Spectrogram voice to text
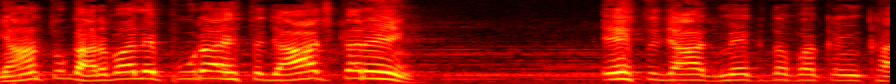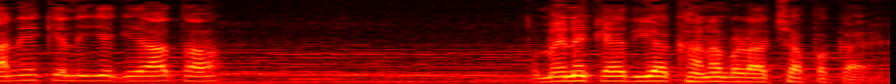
यहाँ तो घर वाले पूरा एहतजाज करें। एहतजाज में एक दफ़ा कहीं खाने के लिए गया था तो मैंने कह दिया, खाना बड़ा अच्छा पका है।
